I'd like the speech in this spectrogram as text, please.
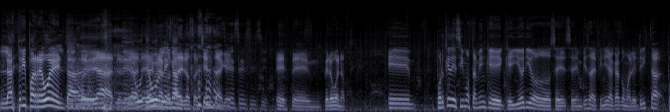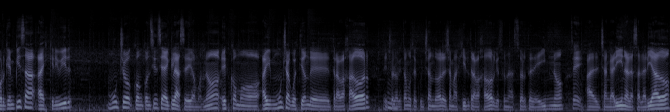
Las tripas revueltas. de- Olvidate, de, olvidate, alguna Burlingame. cosa de los 80 que- Sí, sí, sí, sí. Este, pero bueno. Eh, ¿Por qué decimos también que, que Iorio se, se empieza a definir acá como letrista? Porque empieza a escribir mucho con conciencia de clase, digamos, ¿no? Es como hay mucha cuestión de trabajador. De hecho, Mm. lo que estamos escuchando ahora se llama Gil Trabajador, que es una suerte de himno Sí. al changarín, al asalariado,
